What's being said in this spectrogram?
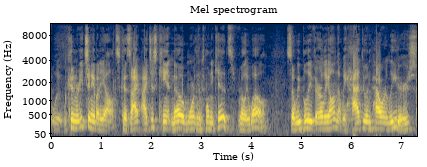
we couldn't reach anybody else because I, I just can't know more than 20 kids really well. So we believed early on that we had to empower leaders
